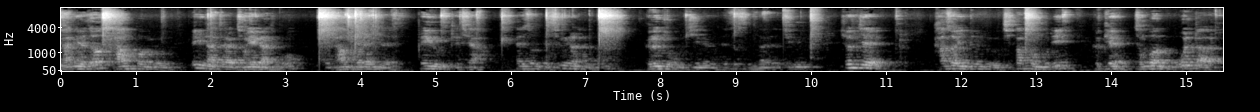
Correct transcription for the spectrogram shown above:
자리에서 다음번 그 회의 날짜를 정해가지고 그 다음번에 이제 회의를 개최해서 이제 승인을 하는 그런 쪽으로 진행을 했었습니다. 그래서 지금 현재 가서 있는 그 집합 건물이 그렇게 전번 5월달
